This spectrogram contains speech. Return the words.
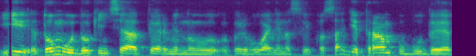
І тому до кінця терміну перебування на своїй посаді Трампу буде.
